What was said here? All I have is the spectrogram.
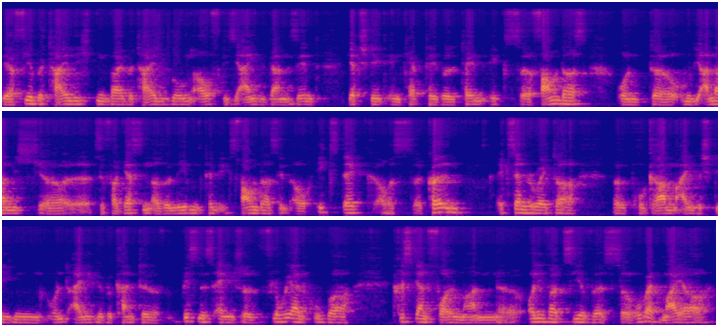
der vier Beteiligten bei Beteiligungen auf, die sie eingegangen sind. Jetzt steht in CapTable 10x äh, Founders und äh, um die anderen nicht äh, zu vergessen, also neben 10x Founders sind auch XDeck aus äh, Köln, Accelerator, Programm eingestiegen und einige bekannte Business Angel, Florian Huber, Christian Vollmann, äh, Oliver Zierwes, Robert Meyer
